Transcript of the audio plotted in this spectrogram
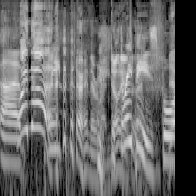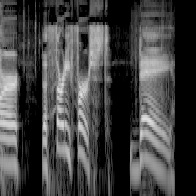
Uh, Why not? three- All right, never mind. Don't three answer that. Ps for the 31st day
